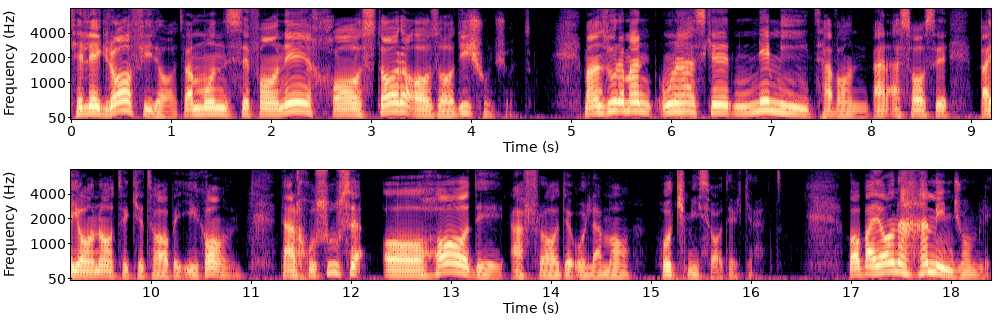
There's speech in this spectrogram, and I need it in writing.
تلگرافی داد و منصفانه خواستار آزادیشون شد. منظور من اون هست که نمی‌توان بر اساس بیانات کتاب ایقان در خصوص آهاد افراد علما حکمی صادر کرد. با بیان همین جمله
